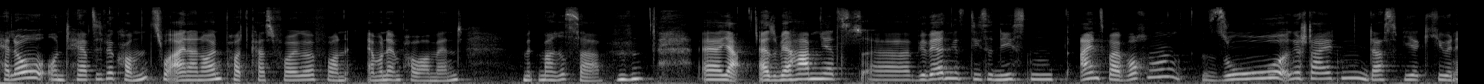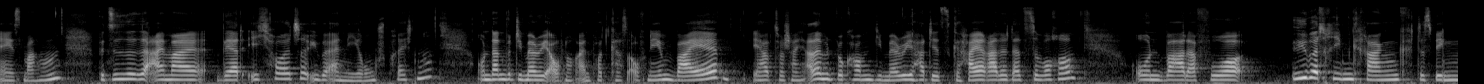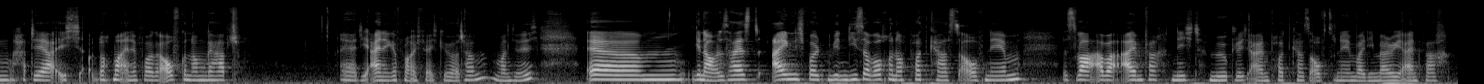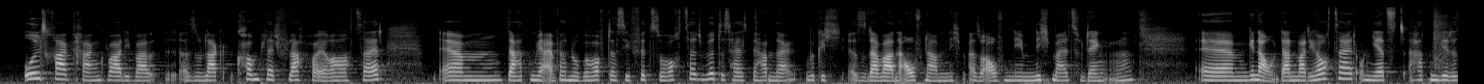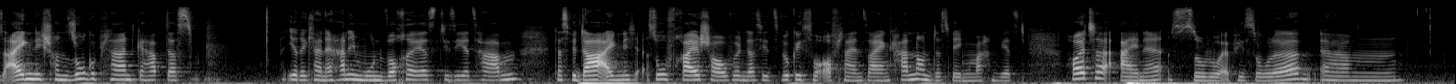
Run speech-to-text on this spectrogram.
Hello und herzlich willkommen zu einer neuen Podcast-Folge von M Empowerment mit Marissa. äh, ja, also wir haben jetzt, äh, wir werden jetzt diese nächsten ein, zwei Wochen so gestalten, dass wir QAs machen. Beziehungsweise einmal werde ich heute über Ernährung sprechen und dann wird die Mary auch noch einen Podcast aufnehmen, weil, ihr habt es wahrscheinlich alle mitbekommen, die Mary hat jetzt geheiratet letzte Woche und war davor übertrieben krank. Deswegen hatte ja ich nochmal eine Folge aufgenommen gehabt, äh, die einige von euch vielleicht gehört haben, manche nicht. Ähm, genau, das heißt, eigentlich wollten wir in dieser Woche noch Podcast aufnehmen. Es war aber einfach nicht möglich, einen Podcast aufzunehmen, weil die Mary einfach ultra krank war. Die war, also lag komplett flach vor ihrer Hochzeit. Ähm, da hatten wir einfach nur gehofft, dass sie fit zur Hochzeit wird. Das heißt, wir haben da wirklich, also da waren Aufnahmen nicht, also Aufnehmen nicht mal zu denken. Ähm, genau, dann war die Hochzeit und jetzt hatten wir das eigentlich schon so geplant gehabt, dass ihre kleine Honeymoon-Woche jetzt, die sie jetzt haben, dass wir da eigentlich so freischaufeln, dass sie jetzt wirklich so offline sein kann. Und deswegen machen wir jetzt heute eine Solo-Episode, ähm,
